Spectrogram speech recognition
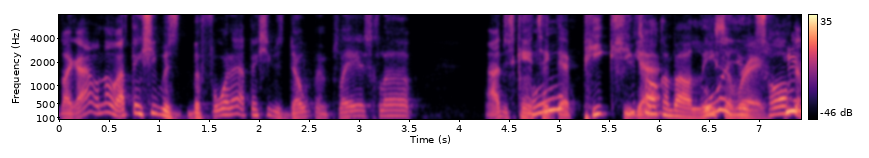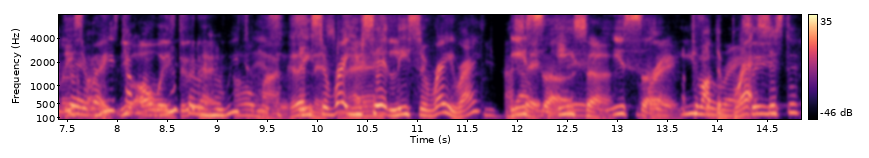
Like I don't know. I think she was before that. I think she was dope in Players Club. I just can't Who? take that peak she You got. talking about Lisa Who are you Ray? talking Lisa about? Ray. He's You talking about always do that. Ray. Oh my goodness. Lisa Ray. man. You said Lisa Ray, right? I said Issa. Issa. Issa. Ray. You talking about the Issa Brat See? sister?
